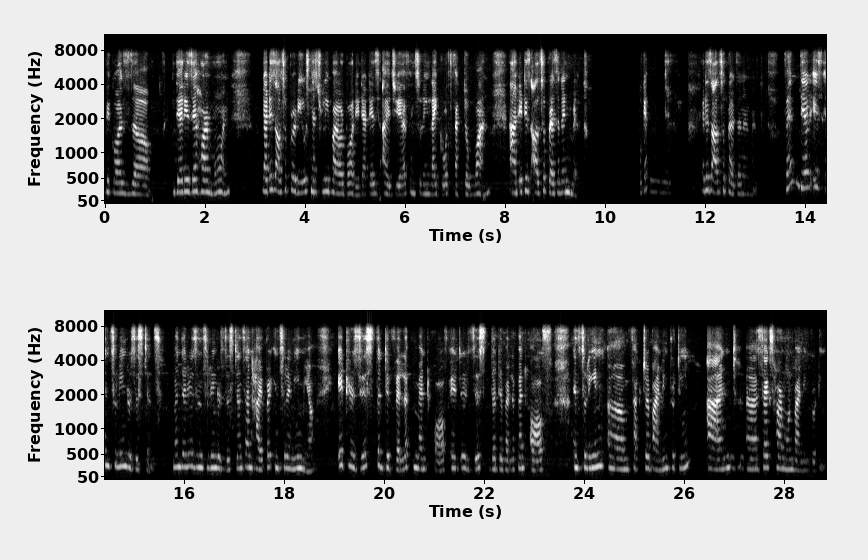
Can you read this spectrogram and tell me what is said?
because uh, there is a hormone that is also produced naturally by our body, that is IGF, insulin like growth factor 1, and it is also present in milk. Okay? It is also present in milk. When there is insulin resistance, when there is insulin resistance and hyperinsulinemia, it resists the development of it resists the development of insulin um, factor binding protein and uh, sex hormone binding protein.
